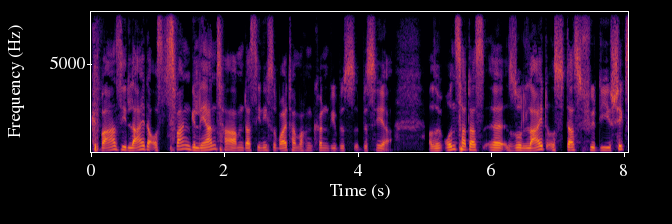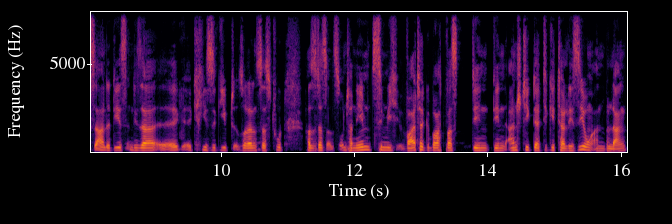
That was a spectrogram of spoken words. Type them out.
quasi leider aus Zwang gelernt haben, dass sie nicht so weitermachen können wie bis, bisher. Also uns hat das, äh, so leid uns das für die Schicksale, die es in dieser äh, Krise gibt, so leid uns das tut, also das als Unternehmen ziemlich weitergebracht, was den, den Anstieg der Digitalisierung anbelangt.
